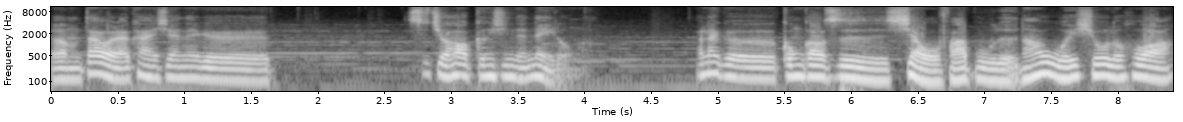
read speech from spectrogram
嗯，待会来看一下那个十九号更新的内容啊。他那个公告是下午发布的，然后维修的话。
